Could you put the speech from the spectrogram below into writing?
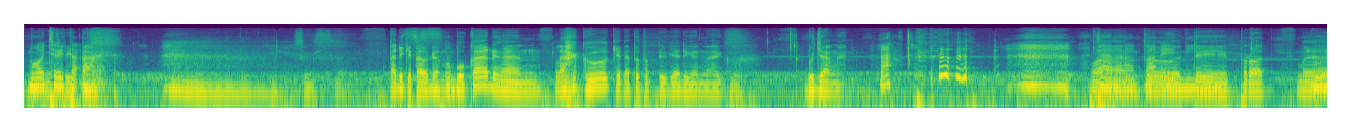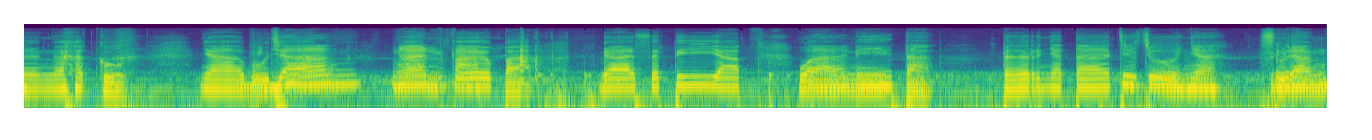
Mau cerita. Hmm, susah. Tadi kita udah membuka dengan lagu, kita tutup juga dengan lagu. Bujangan. Acara One, apa two, ini? three, prot mengaku nyabujang ngan kepada setiap wanita ternyata cucunya segudang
